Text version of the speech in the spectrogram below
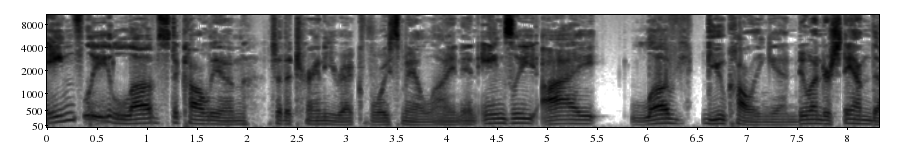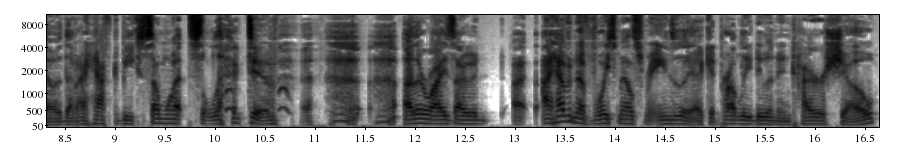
Ainsley loves to call in to the Tranny Wreck voicemail line, and Ainsley, I love you calling in. Do understand though that I have to be somewhat selective. Otherwise, I would. I, I have enough voicemails from Ainsley. I could probably do an entire show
